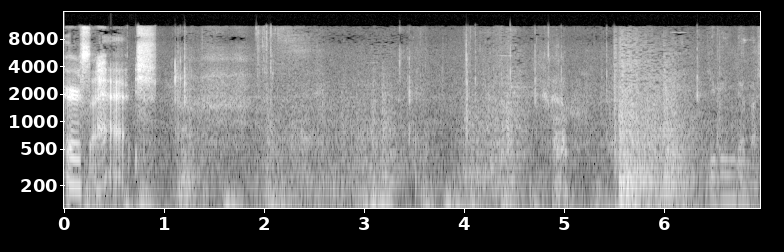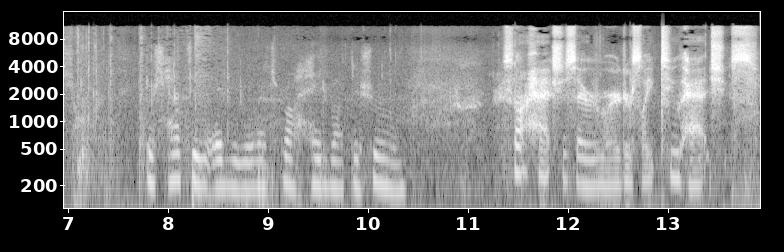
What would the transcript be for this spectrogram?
There's a hatch. Giving them a shot. There's hatches everywhere. That's what I hate about this room. There's not hatches everywhere. There's like two hatches.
